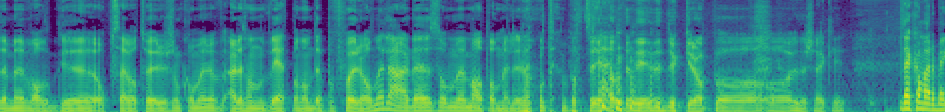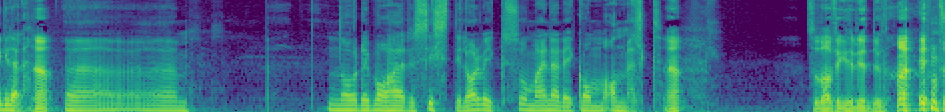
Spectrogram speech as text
det med valgobservatører som kommer, er det sånn, vet man om det på forhånd, eller er det som matanmelder, si, at de, de dukker opp og, og undersøker? Det kan være begge deler. Ja. Uh, når de var her sist i Larvik, så mener jeg de kom anmeldt. Så da fikk du rydde unna litt?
